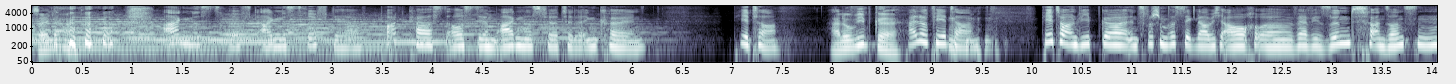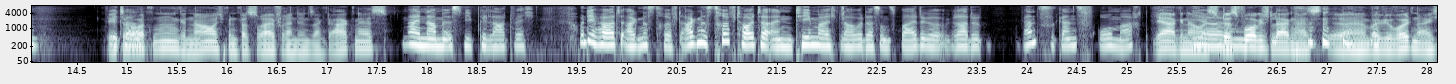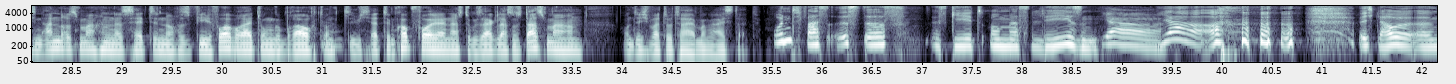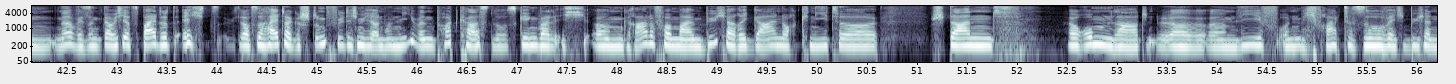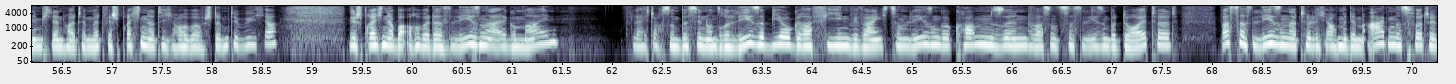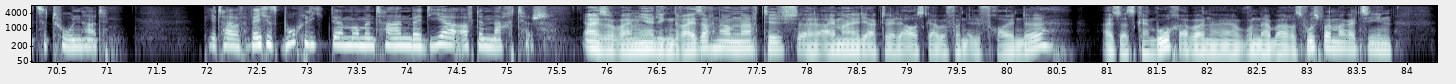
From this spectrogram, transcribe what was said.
Gott sei Dank. Agnes trifft, Agnes trifft, der Podcast aus dem Agnesviertel in Köln. Peter. Hallo Wiebke. Hallo Peter. Peter und Wiebke, inzwischen wisst ihr, glaube ich, auch, äh, wer wir sind. Ansonsten. Peter, Peter Otten, genau. Ich bin Pastoralreferent in St. Agnes. Mein Name ist Wiebke Ladwig. Und ihr hört Agnes trifft. Agnes trifft heute ein Thema, ich glaube, das uns beide gerade ganz, ganz froh macht. Ja, genau, als du das vorgeschlagen hast, äh, weil wir wollten eigentlich ein anderes machen, das hätte noch viel Vorbereitung gebraucht ja. und ich hatte den Kopf voll, dann hast du gesagt, lass uns das machen und ich war total begeistert. Und was ist es? Es geht um das Lesen. Ja. Ja. ich glaube, ähm, ne, wir sind, glaube ich, jetzt beide echt, ich glaube, so heiter gestimmt fühlte ich mich auch noch nie, wenn ein Podcast losging, weil ich ähm, gerade vor meinem Bücherregal noch kniete, stand, herumlief äh, lief und mich fragte so, welche Bücher nehme ich denn heute mit? Wir sprechen natürlich auch über bestimmte Bücher. Wir sprechen aber auch über das Lesen allgemein. Vielleicht auch so ein bisschen unsere Lesebiografien, wie wir eigentlich zum Lesen gekommen sind, was uns das Lesen bedeutet, was das Lesen natürlich auch mit dem Agnesviertel zu tun hat. Peter, welches Buch liegt denn momentan bei dir auf dem Nachttisch? Also bei mir liegen drei Sachen am Nachttisch. Äh, einmal die aktuelle Ausgabe von Elf Freunde, also das ist kein Buch, aber ein wunderbares Fußballmagazin.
